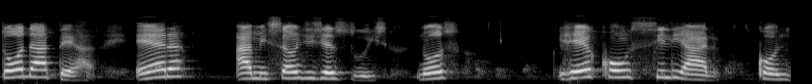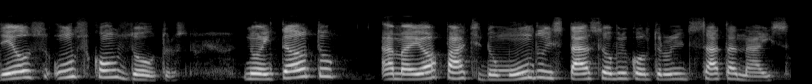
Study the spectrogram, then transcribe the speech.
toda a terra. Era a missão de Jesus nos reconciliar com Deus uns com os outros. No entanto, a maior parte do mundo está sob o controle de Satanás.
